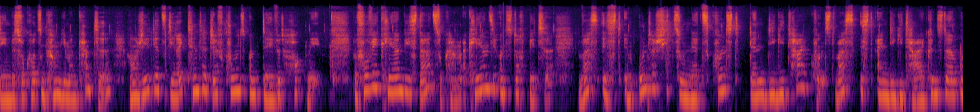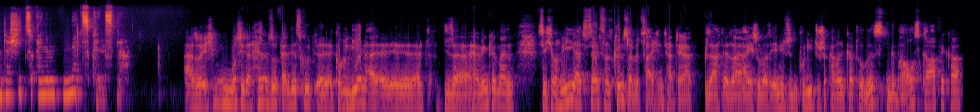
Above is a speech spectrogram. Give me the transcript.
den bis vor kurzem kaum jemand kannte, rangiert jetzt direkt hinter Jeff Koons und David Hockney. Bevor wir klären, wie es dazu kam, erklären Sie uns doch bitte, was ist im Unterschied zu Netzkunst denn Digitalkunst? Was ist ein Digitalkünstler im Unterschied zu einem Netzkünstler? Also ich muss Sie dann insofern diskut, äh, korrigieren, äh, äh, dieser Herr Winkelmann sich noch nie als selbst als Künstler bezeichnet hat. Er hat gesagt, er sei eigentlich so was ähnliches ein politischer Karikaturist, ein Gebrauchsgrafiker.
